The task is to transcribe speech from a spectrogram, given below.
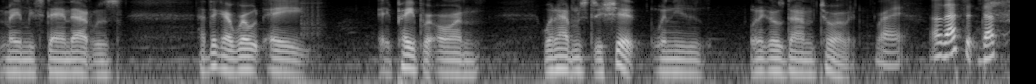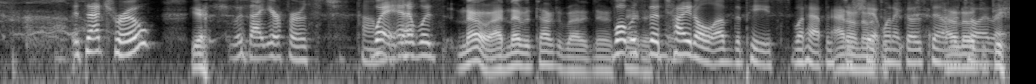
made me stand out was I think I wrote a a paper on what happens to shit when you when it goes down the toilet. Right. Oh, that's that's. Is that true? Yes. was that your first comedy? Wait, and it was. No, I never talked about it during What was the stand-up. title of the piece? What happens I to don't know shit what when pi- it goes I down don't the know toilet? what the,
